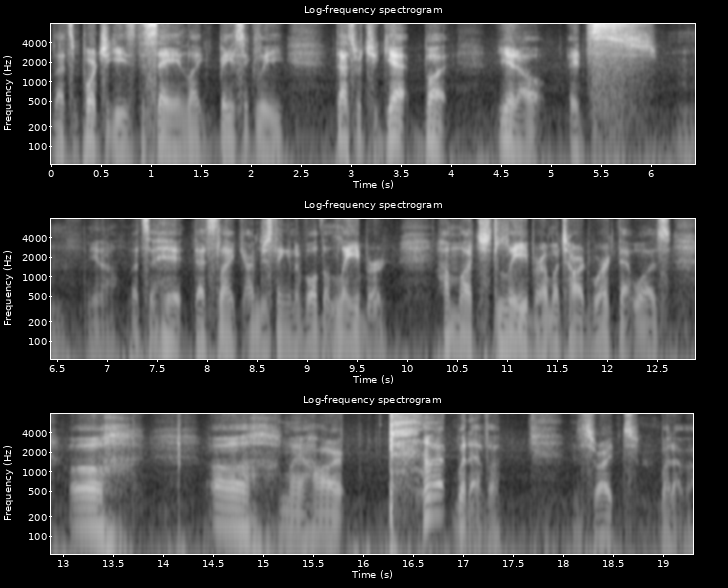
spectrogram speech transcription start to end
that's in Portuguese to say like basically, that's what you get. But you know, it's mm, you know, that's a hit. That's like I'm just thinking of all the labor, how much labor, how much hard work that was. Ugh. Oh, my heart. Whatever. That's right. Whatever.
